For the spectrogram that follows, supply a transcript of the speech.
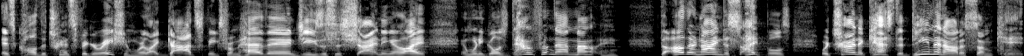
it's called the transfiguration, where like God speaks from heaven, Jesus is shining a light. And when he goes down from that mountain, the other nine disciples were trying to cast a demon out of some kid.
